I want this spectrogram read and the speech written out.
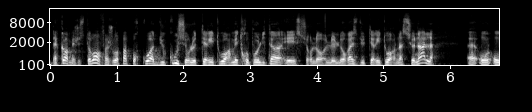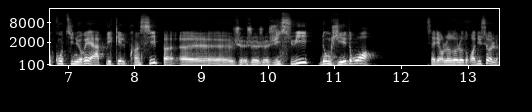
D'accord, mais justement, enfin, je ne vois pas pourquoi, du coup, sur le territoire métropolitain et sur le, reste du territoire national, euh, on, continuerait à appliquer le principe euh, j'y suis, donc j'y ai droit, c'est-à-dire le, droit du sol.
